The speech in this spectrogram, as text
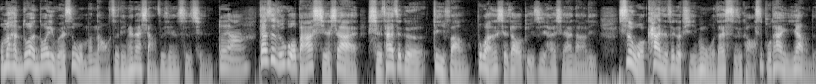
我们很多人都以为是我们脑子里面在想这件事情。对啊，但是如果我把它写下来，写在这个地方，不管是写在我笔记还是写在哪里，是我看着这个题目我在思考，是不太一样的。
